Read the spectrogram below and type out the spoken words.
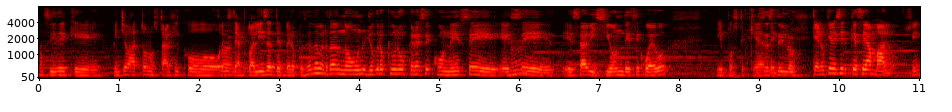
Así de que pinche vato nostálgico, este, actualízate, pero pues es la verdad, no, uno, yo creo que uno crece con ese, ese, esa visión de ese juego y pues te quedas Ese de- estilo. que no quiere decir que sea malo, ¿sí?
